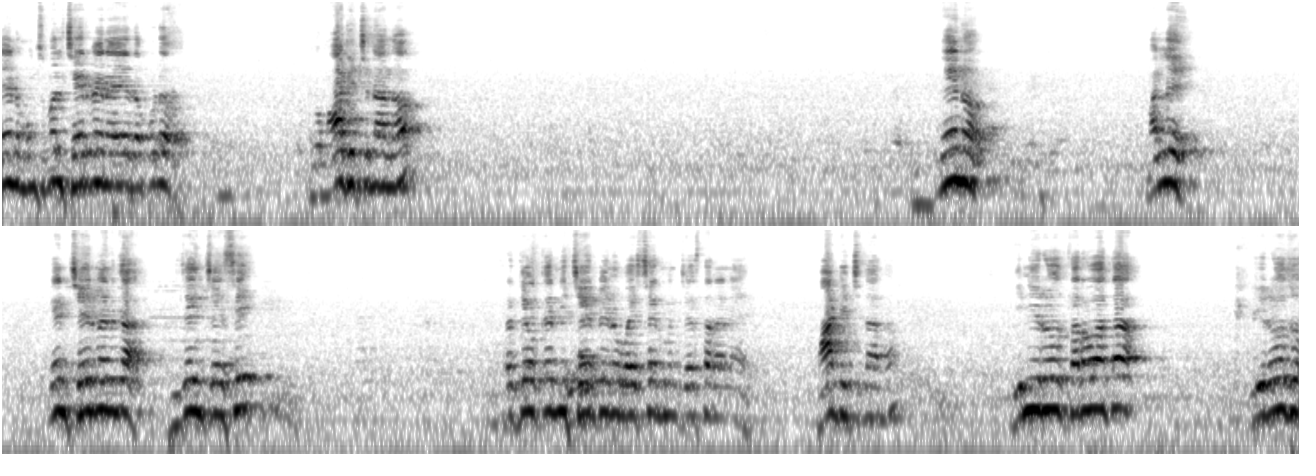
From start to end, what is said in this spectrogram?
నేను మున్సిపల్ చైర్మన్ అయ్యేటప్పుడు ఒక మాట ఇచ్చినాను. నేను మళ్ళీ నేను చైర్మన్గా రిజైన్ చేసి ప్రతి ఒక్కరిని చైర్మన్ వైస్ చైర్మన్ చేస్తానని మాట ఇచ్చినాను. ఇన్ని రోజుల తర్వాత ఈరోజు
